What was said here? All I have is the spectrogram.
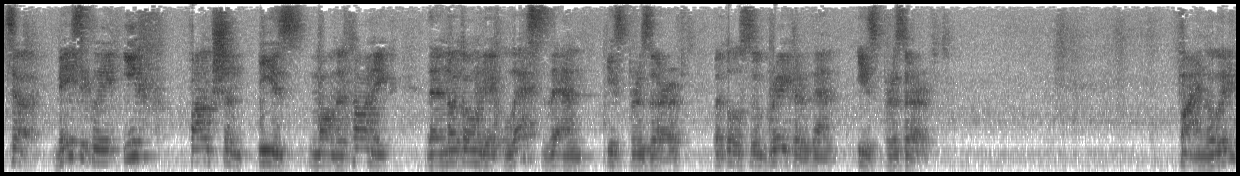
So basically, if function is monotonic, then not only less than is preserved, but also greater than is preserved. Finally,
